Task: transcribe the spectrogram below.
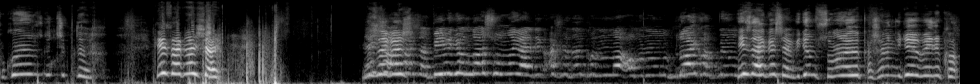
Bu kadar güç çıktı. Neyse arkadaşlar. Neyse arkadaşlar. bir videonun daha sonuna geldik. Aşağıdan kanala abone olup like atmayı unutmayın. Neyse arkadaşlar videomuz sonuna geldik. Aşağıdan videoyu beğenip kan-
